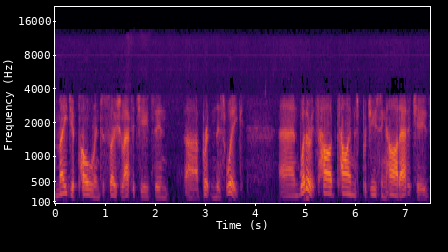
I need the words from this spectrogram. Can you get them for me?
a major poll into social attitudes in uh, Britain this week. And whether it's hard times producing hard attitudes,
